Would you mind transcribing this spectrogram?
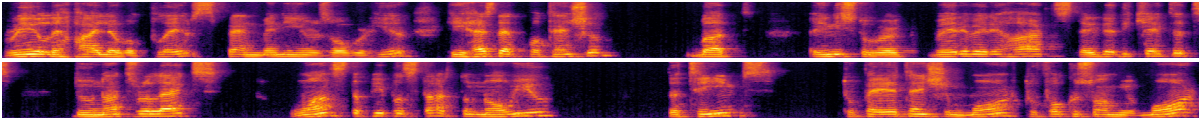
really high level players, spent many years over here. He has that potential, but he needs to work very, very hard, stay dedicated, do not relax. Once the people start to know you, the teams, to pay attention more, to focus on you more,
